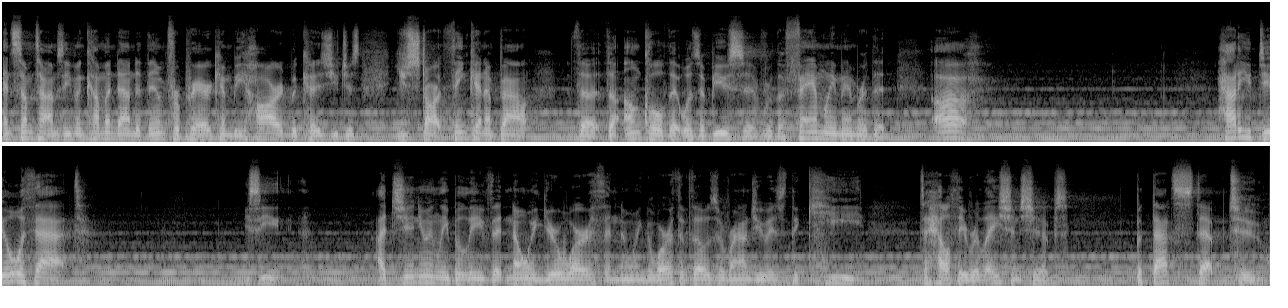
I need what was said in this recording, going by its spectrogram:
And sometimes even coming down to them for prayer can be hard because you just you start thinking about the the uncle that was abusive or the family member that uh how do you deal with that? You see, I genuinely believe that knowing your worth and knowing the worth of those around you is the key to healthy relationships. But that's step two.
